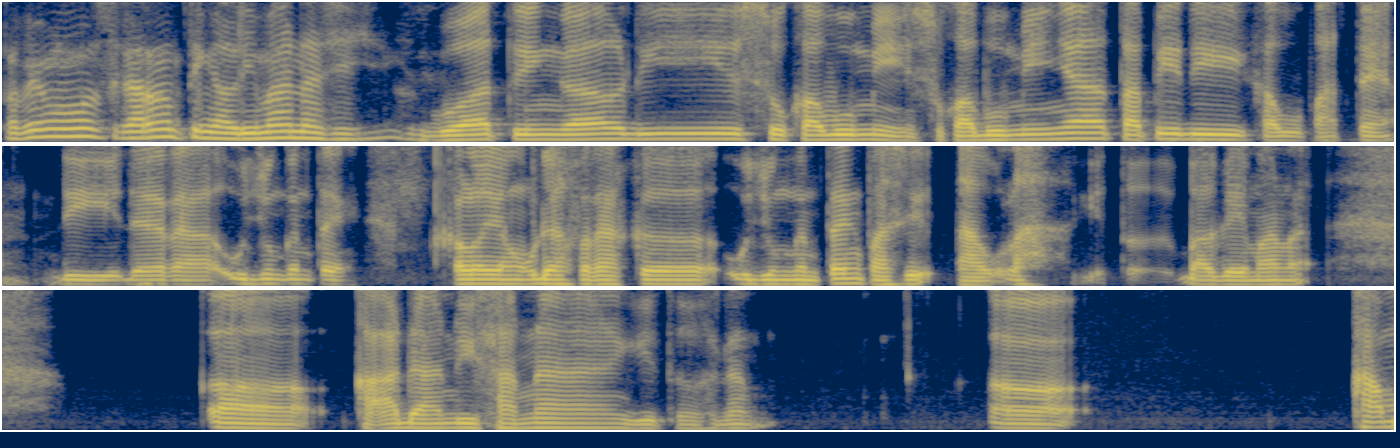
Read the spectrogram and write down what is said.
Tapi lu sekarang tinggal di mana sih? Gua tinggal di Sukabumi, Sukabuminya tapi di kabupaten, di daerah Ujung Genteng. Kalau yang udah pernah ke Ujung Genteng pasti tahulah gitu bagaimana, eee, keadaan di sana gitu dan, eee, kam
